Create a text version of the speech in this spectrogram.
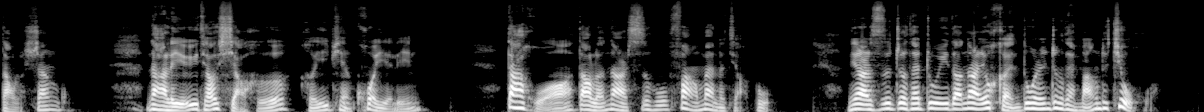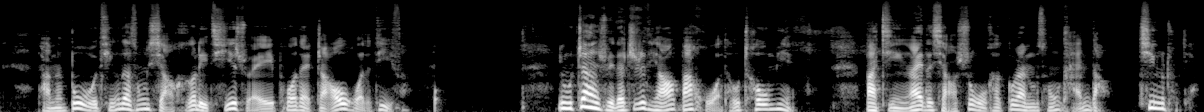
到了山谷，那里有一条小河和一片阔叶林。大火到了那儿，似乎放慢了脚步。尼尔斯这才注意到，那儿有很多人正在忙着救火。他们不停地从小河里提水泼在着火的地方，用蘸水的枝条把火头抽灭，把紧挨的小树和灌木丛砍倒、清除掉。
